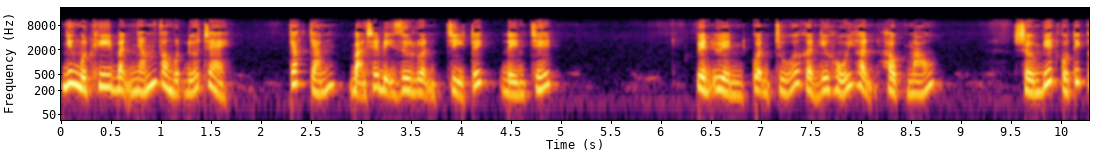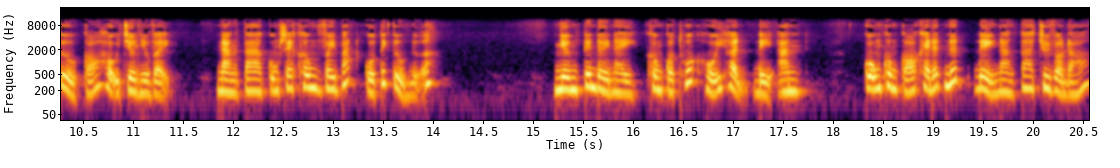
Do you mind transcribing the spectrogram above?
nhưng một khi bạn nhắm vào một đứa trẻ, chắc chắn bạn sẽ bị dư luận chỉ trích đến chết. Uyển Uyển quận chúa gần như hối hận hộc máu. Sớm biết cô tích cửu có hậu chiêu như vậy, nàng ta cũng sẽ không vây bắt cô tích cửu nữa nhưng trên đời này không có thuốc hối hận để ăn, cũng không có khe đất nứt để nàng ta chui vào đó.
